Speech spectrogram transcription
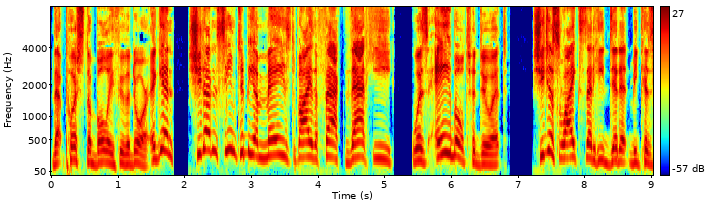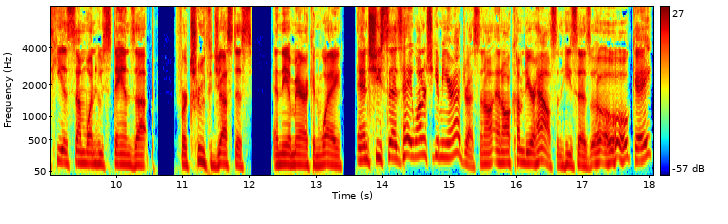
that pushed the bully through the door. Again, she doesn't seem to be amazed by the fact that he was able to do it. She just likes that he did it because he is someone who stands up for truth, justice, and the American way. And she says, Hey, why don't you give me your address and I'll, and I'll come to your house? And he says, Oh, okay.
